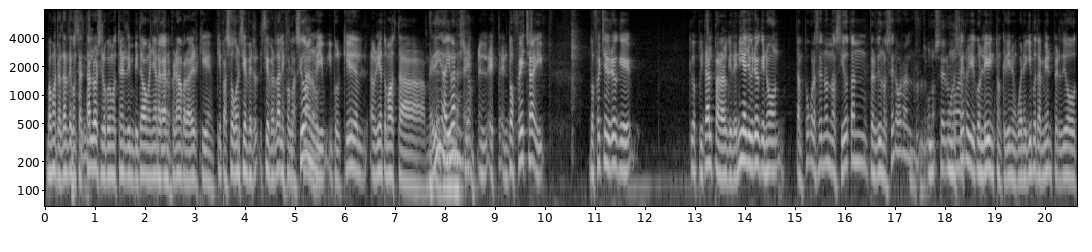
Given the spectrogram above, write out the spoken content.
Vamos a tratar de contactarlo, a ver si lo podemos tener de invitado mañana acá en el programa para ver qué, qué pasó con si es, ver- si es verdad la información claro. y, y por qué él habría tomado esta medida, Iván, en, en dos fechas. Y dos fechas yo creo que, que Hospital, para lo que tenía, yo creo que no tampoco la C no, no ha sido tan... Perdió 1-0 ahora. el- 1-0 1-0 y con Livingston, que tiene un buen equipo, también perdió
